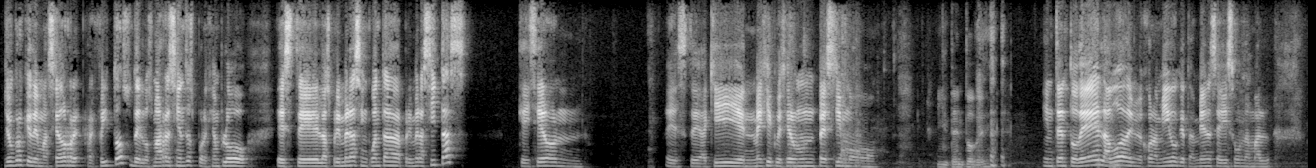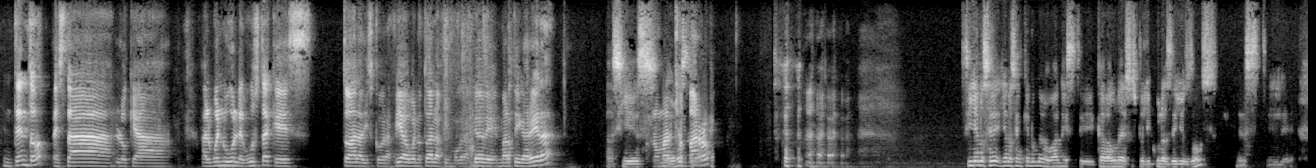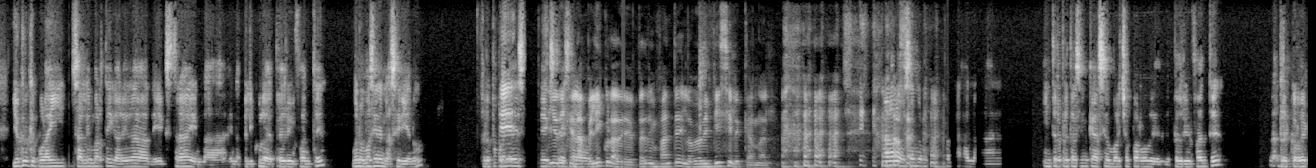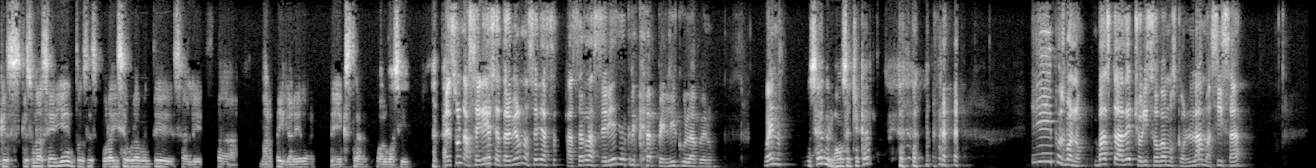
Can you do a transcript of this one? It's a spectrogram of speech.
yo creo que demasiados refritos de los más recientes, por ejemplo, este, las primeras 50 primeras citas que hicieron este, aquí en México hicieron un pésimo intento de intento de la boda de mi mejor amigo que también se hizo una mal intento está lo que a, al buen Hugo le gusta que es toda la discografía, o bueno, toda la filmografía de Marta Gareda. Así es. Omar Chaparro. sí, ya no sé, ya no sé en qué número van este, cada una de sus películas de ellos dos. Este, yo creo que por ahí sale Marta Gareda de extra en la, en la película de Pedro Infante. Bueno, más bien en la serie, ¿no? Pero por ahí eh, es sí, yo dije, en la película de Pedro Infante lo veo difícil, carnal. no, no, o sea, a la, interpretación que hace Omar Chaparro de, Pedro Infante. Recordé que es, que es una serie, entonces por ahí seguramente sale esta Marta Higareda de extra o algo así. Es una serie, se atrevieron a hacer, a hacer la serie, yo creo que la película, pero bueno. No sé, pero vamos a checar. y pues bueno, basta de chorizo, vamos con la maciza.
